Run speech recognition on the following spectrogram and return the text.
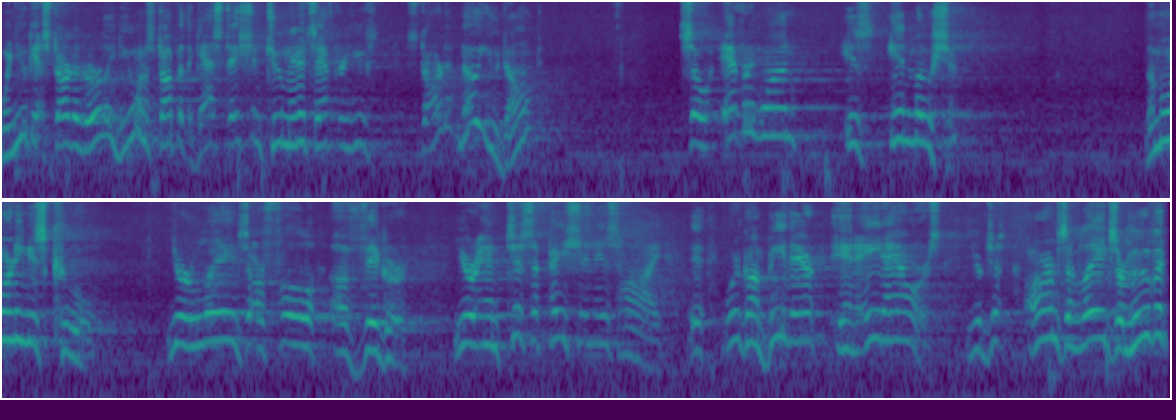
When you get started early, do you want to stop at the gas station two minutes after you've started? No, you don't. So everyone is in motion. The morning is cool. Your legs are full of vigor. Your anticipation is high. Eh, we're going to be there in eight hours. Your just arms and legs are moving.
